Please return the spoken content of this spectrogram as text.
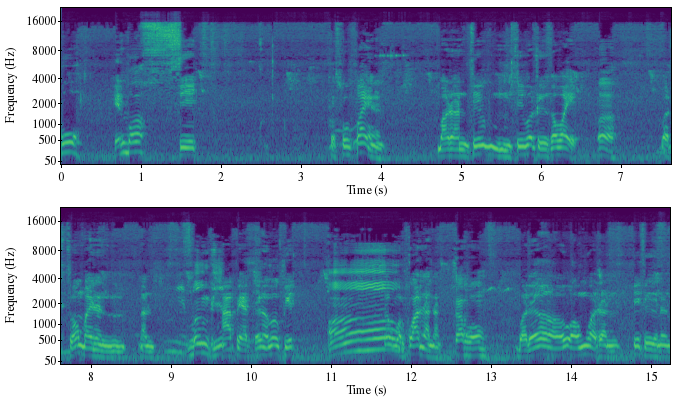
ปูเห็นบ่สี่กระสุนไฟนั่นบาดันที่อืมที่ว่าถือก็ไว้เออบัดสองใบนั่นนั่นเบิ้งผิดหาแปดเออเบิ่งผิดอ๋อต้องหมดกว้านนั่นน่ะครับผมบัดเดี๋ยวเอาเอางวดนั่นที่ถือนั่น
